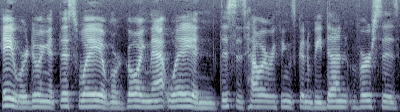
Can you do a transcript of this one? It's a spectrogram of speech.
hey, we're doing it this way and we're going that way and this is how everything's going to be done versus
